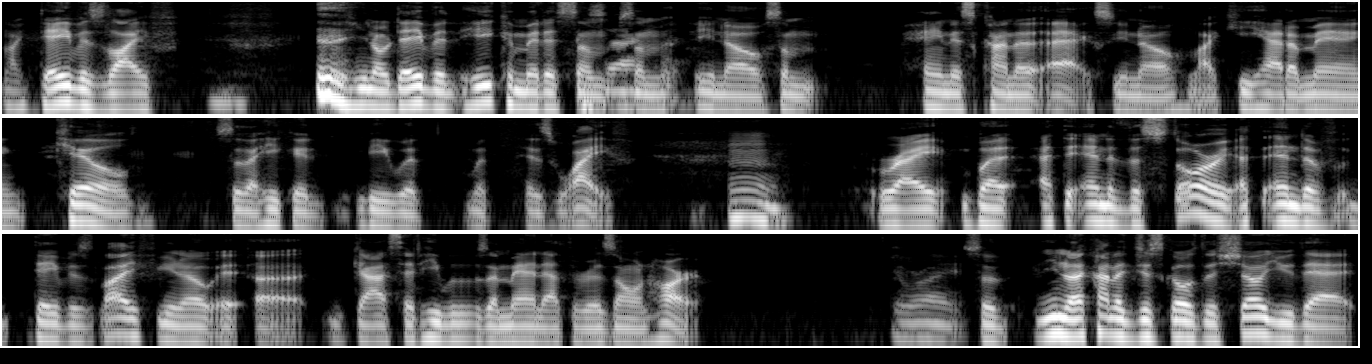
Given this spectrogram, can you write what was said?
like David's life. you know, David he committed some some you know some heinous kind of acts. You know, like he had a man killed so that he could be with with his wife, Mm, right? But at the end of the story, at the end of David's life, you know, it, uh, God said he was a man after his own heart. right. So you know, that kind of just goes to show you that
